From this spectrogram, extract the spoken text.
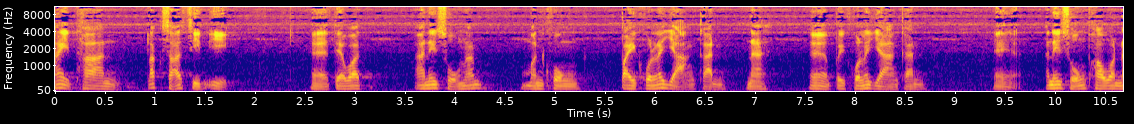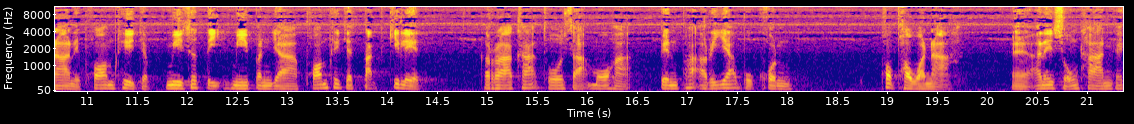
ให้ทานรักษาศีลอีก แต่ว่าอันนี้สงนั้นมันคงไปคนละอย่างกันนะไปคนละอย่างกัน อันนี้สงภาวนาเนี่ยพร้อมที่จะมีสติมีปัญญา พร้อมที่จะตัดกิเลสราคะโทสะโมหะ เป็นพระอริยะบุคคลเพราะภาวนาอันนี้สงทานคล้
